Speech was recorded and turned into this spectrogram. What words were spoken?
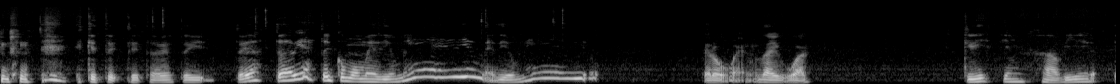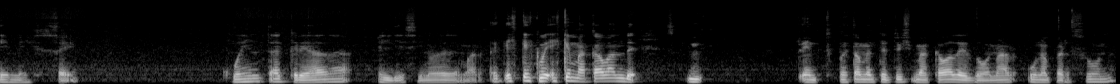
es que todavía estoy. Todavía, todavía estoy como medio, medio, medio, medio. Pero bueno, da igual. Cristian Javier MC cuenta creada el 19 de marzo. Es que, es que me acaban de... En, supuestamente Twitch me acaba de donar una persona,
